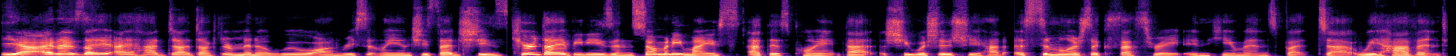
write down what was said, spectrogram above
Yeah, and as I, I had uh, Dr. Minna Woo on recently, and she said she's cured diabetes in so many mice at this point that she wishes she had a similar success rate in humans, but uh, we haven't.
